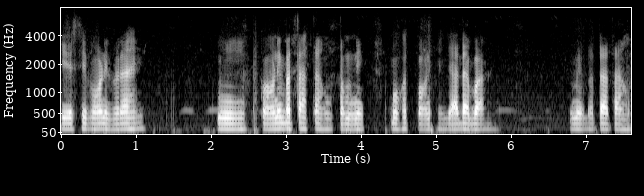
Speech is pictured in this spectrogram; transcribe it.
ऐसे पानी भरा है मैं पानी बताता हूँ तुमने बहुत पानी है ज़्यादा बाढ़ मैं बताता हूँ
